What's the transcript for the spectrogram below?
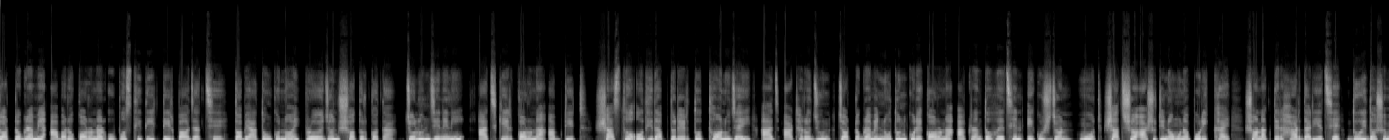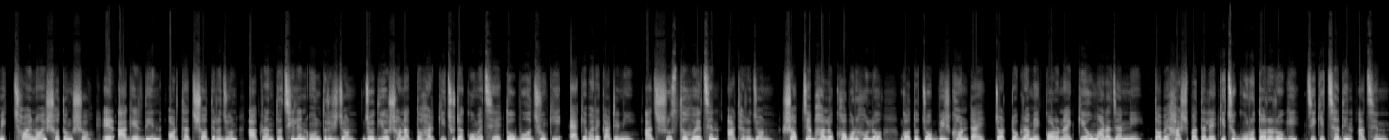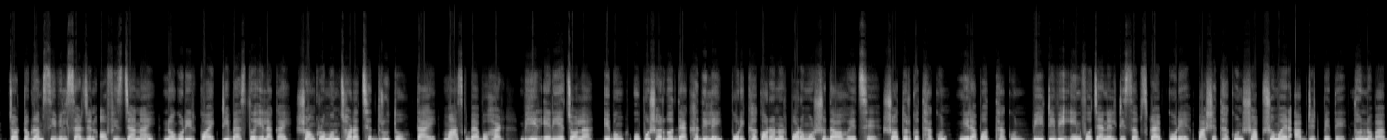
চট্টগ্রামে আবারও করোনার উপস্থিতি টের পাওয়া যাচ্ছে। তবে আতঙ্ক নয়, প্রয়োজন সতর্কতা। চলুন জেনে নিই আজকের করোনা আপডেট। স্বাস্থ্য অধিদপ্তরের তথ্য অনুযায়ী, আজ আঠারো জুন চট্টগ্রামে নতুন করে করোনা আক্রান্ত হয়েছেন একুশ জন। মোট সাতশো আশুটি নমুনা পরীক্ষায় শনাক্তের হার দাঁড়িয়েছে দুই দশমিক ছয় নয় শতাংশ। এর আগের দিন, অর্থাৎ সতেরো জুন, আক্রান্ত ছিলেন উনত্রিশ জন। যদিও শনাক্ত হার কিছুটা কমেছে, তবুও ঝুঁকি একেবারে কাটেনি। আজ সুস্থ হয়েছেন আঠারো জন। সবচেয়ে ভালো খবর হল, গত চব্বিশ ঘণ্টায় চট্টগ্রামে করোনায় কেউ মারা যাননি। তবে হাসপাতালে কিছু গুরুতর রোগী চিকিৎসাধীন আছেন। চট্টগ্রাম সিভিল সার্জন অফিস জানায়, নগরীর কয়েকটি ব্যস্ত এলাকায় সংক্রমণ ছড়াচ্ছে দ্রুত। তাই মাস্ক ব্যবহার, ভিড় এড়িয়ে চলা এবং উপসর্গ দেখা দিলেই পরীক্ষা করানোর পরামর্শ দেওয়া হয়েছে। সতর্ক থাকুন, নিরাপদ থাকুন। পিটিভি ইনফো চ্যানেলটি সাবস্ক্রাইব করে পাশে থাকুন সব সময়ের আপডেট পেতে। ধন্যবাদ।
